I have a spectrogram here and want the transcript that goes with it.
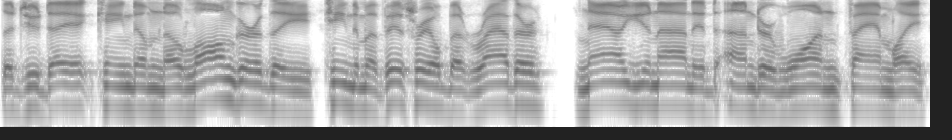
the Judaic kingdom, no longer the kingdom of Israel, but rather now united under one family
